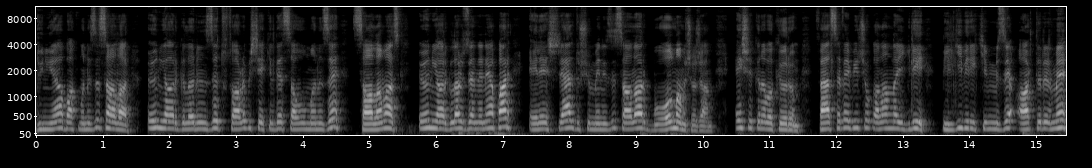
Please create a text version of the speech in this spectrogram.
dünyaya bakmanızı sağlar. Ön yargılarınızı tutarlı bir şekilde savunmanızı sağlamaz. Ön yargılar üzerine ne yapar? Eleştirel düşünmenizi sağlar. Bu olmamış hocam. E şıkkına bakıyorum. Felsefe birçok alanla ilgili bilgi birikimimizi artırır mı?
